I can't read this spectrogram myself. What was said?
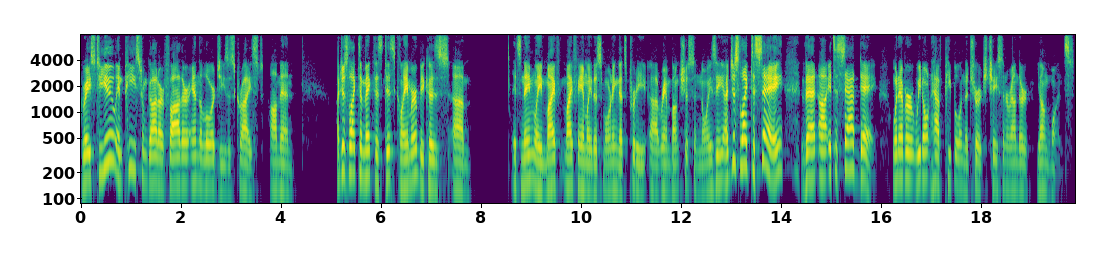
Grace to you and peace from God our Father and the Lord Jesus Christ. Amen. I'd just like to make this disclaimer because um, it's namely my, my family this morning that's pretty uh, rambunctious and noisy. I'd just like to say that uh, it's a sad day whenever we don't have people in the church chasing around their young ones.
